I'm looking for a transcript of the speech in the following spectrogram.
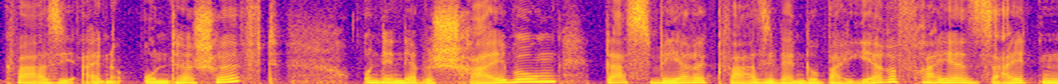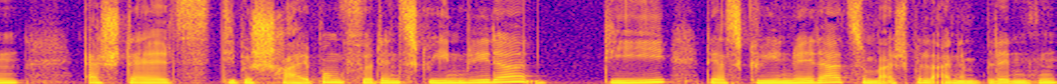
quasi eine Unterschrift und in der Beschreibung, das wäre quasi, wenn du barrierefreie Seiten erstellst, die Beschreibung für den Screenreader, die der Screenreader zum Beispiel einem Blinden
